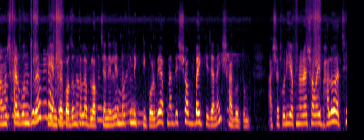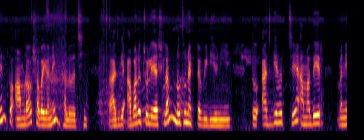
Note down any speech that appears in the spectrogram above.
নমস্কার বন্ধুরা, প্রিয়াঙ্কা কদমতলা ব্লগ চ্যানেলের নতুন একটি পর্বে আপনাদের সবাইকে জানাই স্বাগতম। আশা করি আপনারা সবাই ভালো আছেন, তো আমরাও সবাই অনেক ভালো আছি। তো আজকে আবারও চলে আসলাম নতুন একটা ভিডিও নিয়ে। তো আজকে হচ্ছে আমাদের মানে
